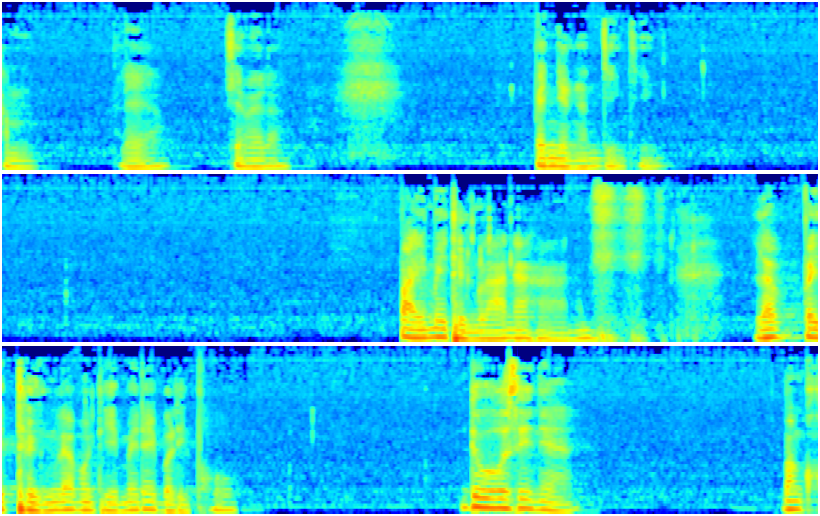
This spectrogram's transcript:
ทำแล้ว ใช่ไหมล่ะ เป็นอย่างนั้นจริง ๆ ไปไม่ถึงร้านอาหาร แล้วไปถึงแล้วบางทีไม่ได้บริโภค ดูสิเนี่ย บางค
